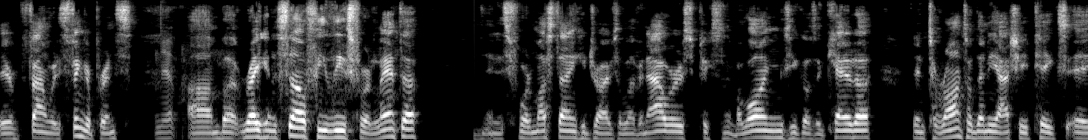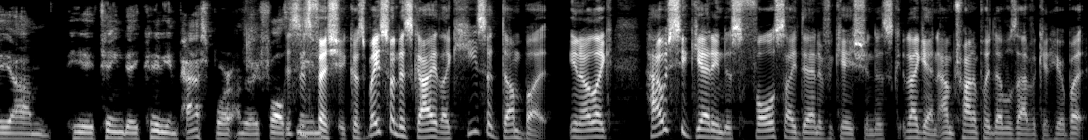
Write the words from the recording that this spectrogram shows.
they're found with his fingerprints. Yep. Um, but Ray himself, he leaves for Atlanta in his Ford Mustang. He drives 11 hours, picks up his belongings. He goes to Canada, then Toronto. Then he actually takes a um, he attained a Canadian passport under a false This name. is fishy because based on this guy, like he's a dumb butt. You know, like how is he getting this false identification? This and again, I'm trying to play devil's advocate here, but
